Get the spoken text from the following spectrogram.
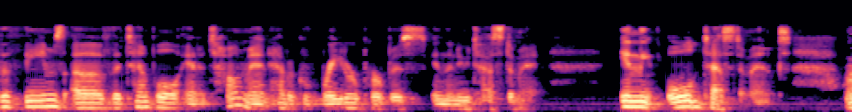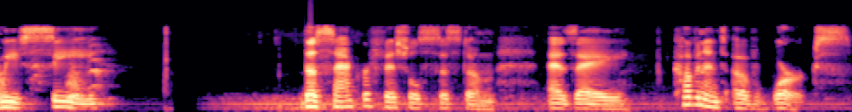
the themes of the temple and atonement have a greater purpose in the New Testament. In the Old Testament, we see the sacrificial system as a covenant of works.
